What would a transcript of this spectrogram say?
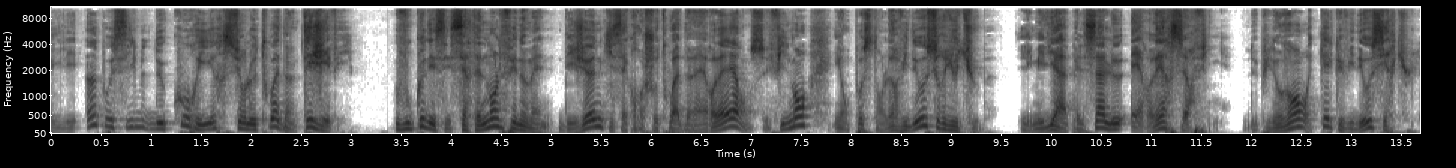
il est impossible de courir sur le toit d'un TGV Vous connaissez certainement le phénomène des jeunes qui s'accrochent au toit d'un RER en se filmant et en postant leurs vidéos sur YouTube. Les médias appellent ça le RER surfing. Depuis novembre, quelques vidéos circulent.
